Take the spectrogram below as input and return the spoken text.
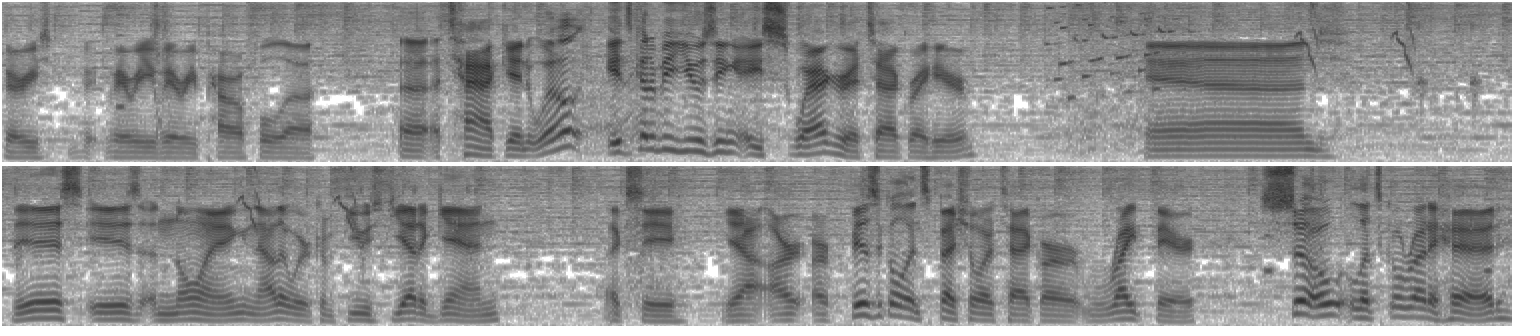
very, very, very powerful uh, uh, attack. And, well, it's going to be using a Swagger attack right here. And this is annoying now that we're confused yet again. Let's see. Yeah, our, our physical and special attack are right there. So, let's go right ahead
